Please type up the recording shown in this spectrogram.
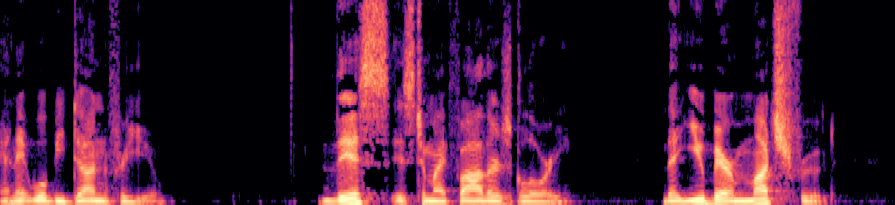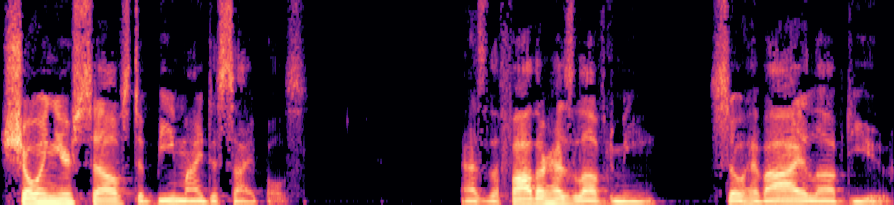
and it will be done for you. This is to my Father's glory, that you bear much fruit, showing yourselves to be my disciples. As the Father has loved me, so have I loved you.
